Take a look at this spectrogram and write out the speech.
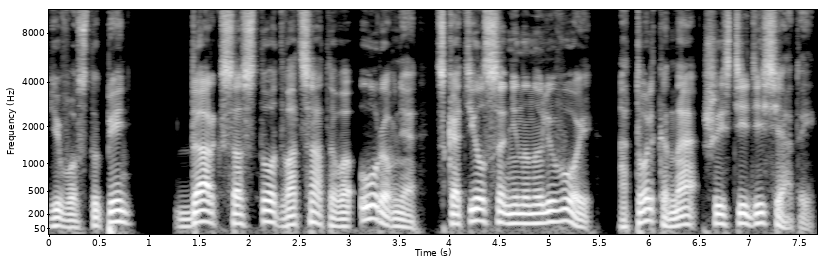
его ступень, Дарк со 120 уровня скатился не на нулевой, а только на 60 -й.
